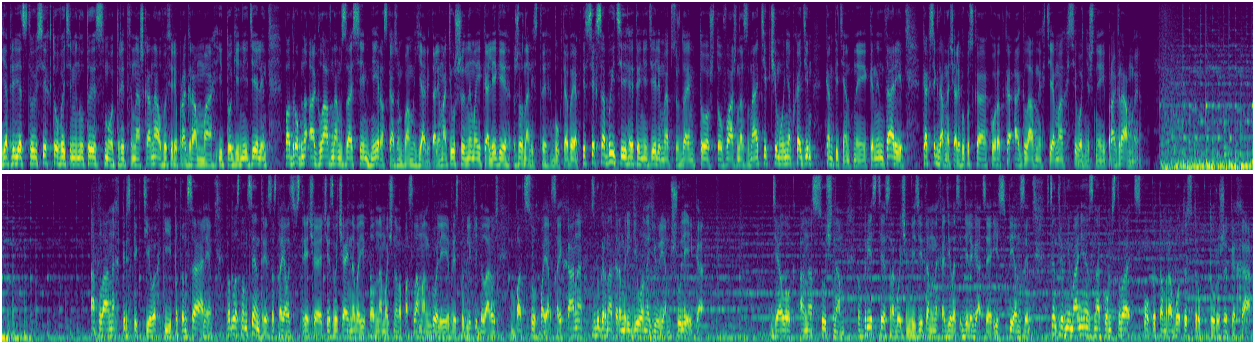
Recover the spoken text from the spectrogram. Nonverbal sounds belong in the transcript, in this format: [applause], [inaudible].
Я приветствую всех, кто в эти минуты смотрит наш канал. В эфире программа «Итоги недели». Подробно о главном за 7 дней расскажем вам я, Виталий Матюшин, и мои коллеги, журналисты БУК-ТВ. Из всех событий этой недели мы обсуждаем то, что важно знать и к чему необходим компетентный комментарий. Как всегда, в начале выпуска коротко о главных темах сегодняшней программы. О планах, перспективах и потенциале. В областном центре состоялась встреча чрезвычайного и полномочного посла Монголии в Республике Беларусь Бацух Бояр Сайхана с губернатором региона Юрием Шулейко. Диалог о насущном. В Бресте с рабочим визитом находилась делегация из Пензы. В центре внимания знакомство с опытом работы структур ЖКХ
